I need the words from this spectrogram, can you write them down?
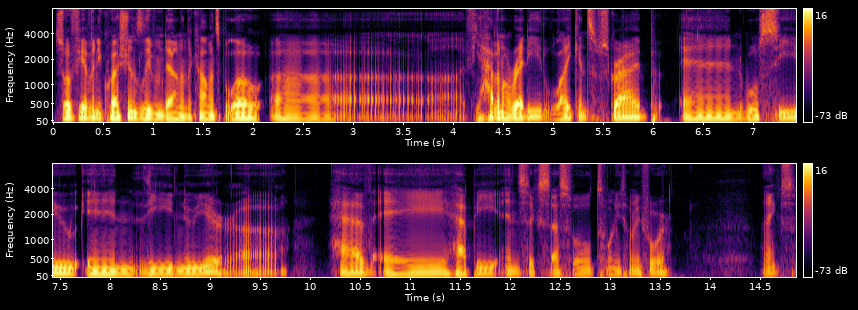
so if you have any questions, leave them down in the comments below. Uh, if you haven't already, like and subscribe, and we'll see you in the new year. Uh, have a happy and successful 2024. Thanks.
